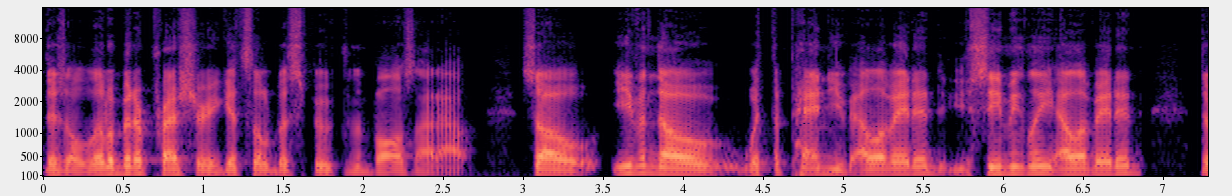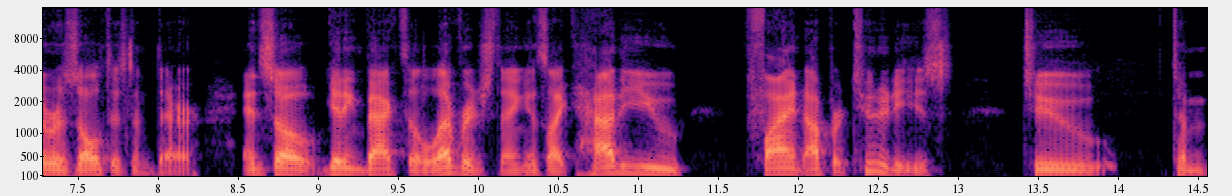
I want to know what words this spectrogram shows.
there's a little bit of pressure. He gets a little bit spooked, and the ball's not out. So, even though with the pen you've elevated, you seemingly elevated, the result isn't there. And so, getting back to the leverage thing, it's like how do you find opportunities to to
